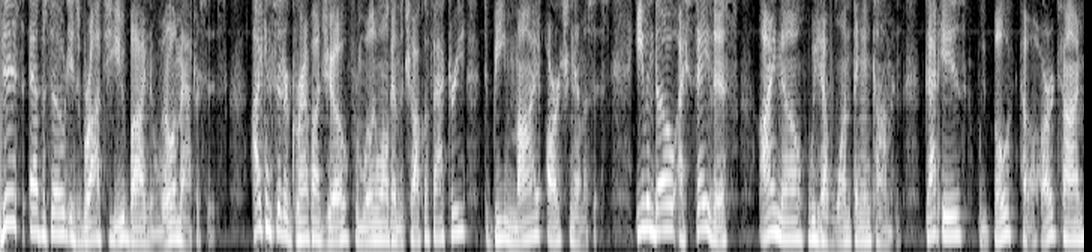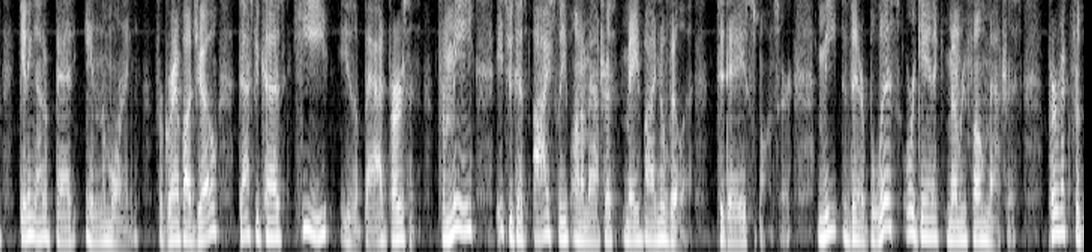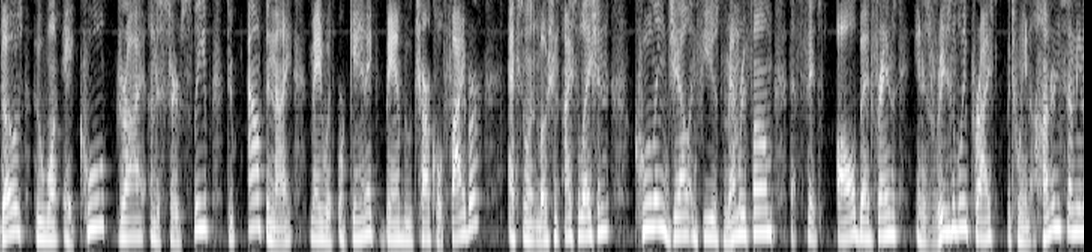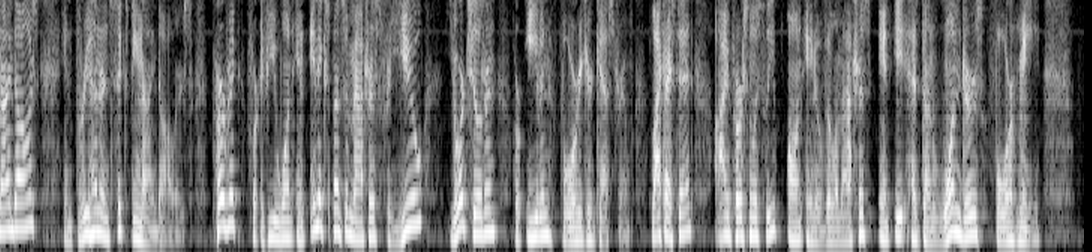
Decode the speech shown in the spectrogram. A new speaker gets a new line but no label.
This episode is brought to you by Novilla Mattresses. I consider Grandpa Joe from Willy Wonka and the Chocolate Factory to be my arch nemesis. Even though I say this, I know we have one thing in common. That is, we both have a hard time getting out of bed in the morning. For Grandpa Joe, that's because he is a bad person. For me, it's because I sleep on a mattress made by Novilla, today's sponsor. Meet their Bliss Organic Memory Foam Mattress, perfect for those who want a cool, dry, undisturbed sleep throughout the night, made with organic bamboo charcoal fiber, excellent motion isolation, cooling gel infused memory foam that fits all bed frames and is reasonably priced between $179 and $369. Perfect for if you want an inexpensive mattress for you your children, or even for your guest room. Like I said, I personally sleep on a Novilla mattress and it has done wonders for me.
